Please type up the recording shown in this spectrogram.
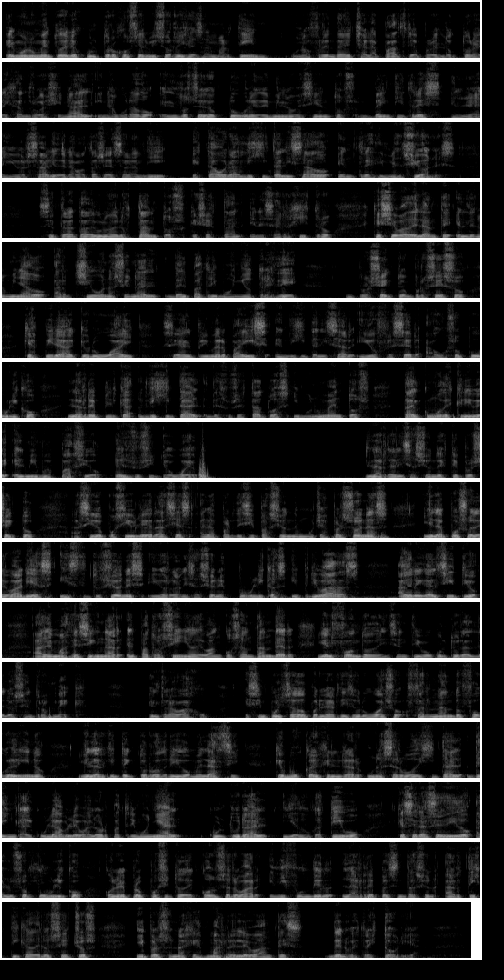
El monumento del escultor José Luis Zorrilla de San Martín, una ofrenda hecha a la patria por el doctor Alejandro Gallinal, inaugurado el 12 de octubre de 1923 en el aniversario de la batalla de Sarandí, está ahora digitalizado en tres dimensiones. Se trata de uno de los tantos que ya están en ese registro, que lleva adelante el denominado Archivo Nacional del Patrimonio 3D, un proyecto en proceso que aspira a que Uruguay sea el primer país en digitalizar y ofrecer a uso público la réplica digital de sus estatuas y monumentos, tal como describe el mismo espacio en su sitio web. La realización de este proyecto ha sido posible gracias a la participación de muchas personas y el apoyo de varias instituciones y organizaciones públicas y privadas, agrega el sitio, además de asignar el patrocinio de Banco Santander y el Fondo de Incentivo Cultural de los Centros MEC. El trabajo es impulsado por el artista uruguayo Fernando Foglino y el arquitecto Rodrigo Melasi, que buscan generar un acervo digital de incalculable valor patrimonial, cultural y educativo, que será cedido al uso público con el propósito de conservar y difundir la representación artística de los hechos y personajes más relevantes de nuestra historia.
